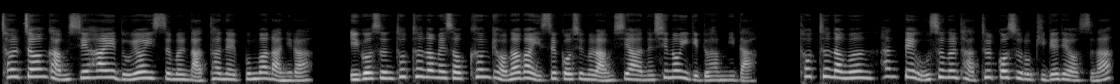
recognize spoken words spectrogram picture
철저한 감시 하에 놓여 있음을 나타낼 뿐만 아니라 이것은 토트넘에서 큰 변화가 있을 것임을 암시하는 신호이기도 합니다. 토트넘은 한때 우승을 다툴 것으로 기대되었으나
